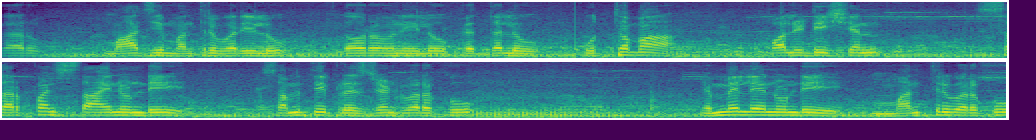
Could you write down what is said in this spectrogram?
గారు మాజీ మంత్రివర్యులు గౌరవనీయులు పెద్దలు ఉత్తమ పాలిటీషియన్ సర్పంచ్ స్థాయి నుండి సమితి ప్రెసిడెంట్ వరకు ఎమ్మెల్యే నుండి మంత్రి వరకు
